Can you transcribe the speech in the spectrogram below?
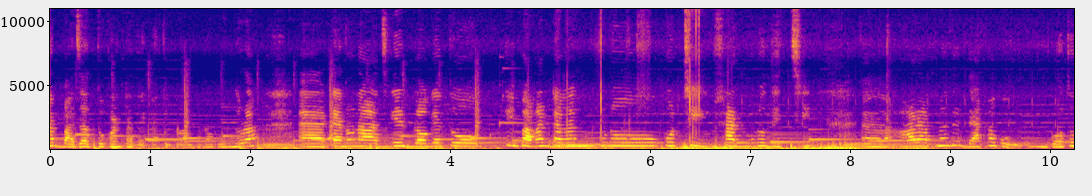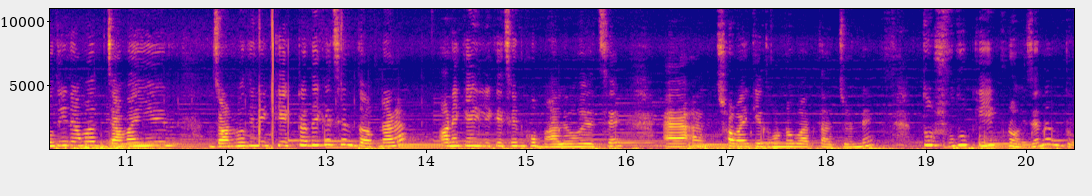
আর বাজার দোকানটা দেখাতে পারব না, বন্ধুরা। কেননা আজকের ব্লগে তো এই বাগান টাগানগুলো করছি শার্টগুলো দিচ্ছি। আর আপনাদের দেখাবো, গতদিন আমার জামাইয়ের জন্মদিনে কেকটা দেখেছেন তো আপনারা? অনেকেই লিখেছেন খুব ভালো হয়েছে সবাইকে ধন্যবাদ তার জন্যে। তো শুধু কেক নয়, জানেন তো?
